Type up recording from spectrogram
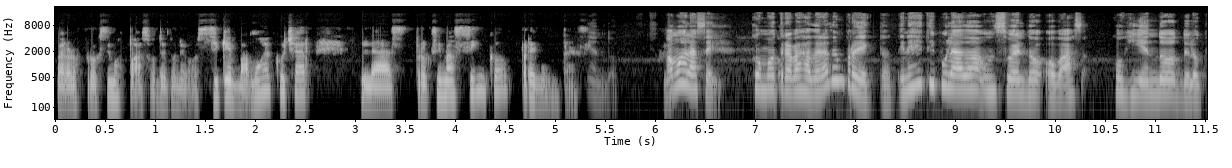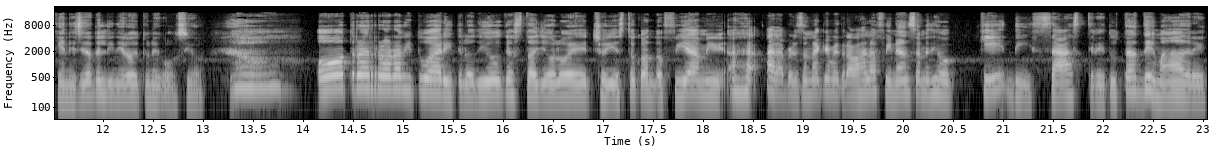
para los próximos pasos de tu negocio. Así que vamos a escuchar las próximas cinco preguntas. Vamos a las seis. Como trabajadora de un proyecto, ¿tienes estipulado un sueldo o vas cogiendo de lo que necesitas del dinero de tu negocio? Otro error habitual, y te lo digo que hasta yo lo he hecho, y esto cuando fui a, mi, a, la persona que me trabaja la finanza, me dijo, qué desastre, tú estás de madre.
